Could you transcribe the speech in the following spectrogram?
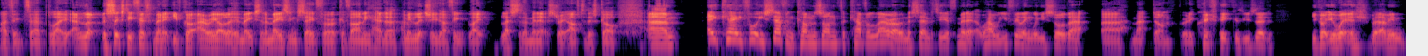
I think fair play. And look, the 65th minute, you've got Areola who makes an amazing save for a Cavani header. I mean, literally, I think like less than a minute straight after this goal. Um, AK 47 comes on for Cavaleiro in the 70th minute. How were you feeling when you saw that, uh, Matt Dom, really quickly? Because you said you got your wish, but I mean,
